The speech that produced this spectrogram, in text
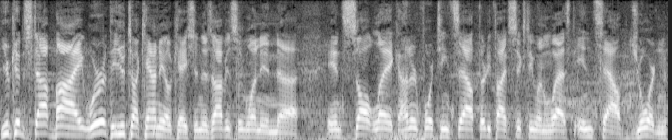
You can stop by. We're at the Utah County location. There's obviously one in uh, in Salt Lake, 114 South, 3561 West in South Jordan.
